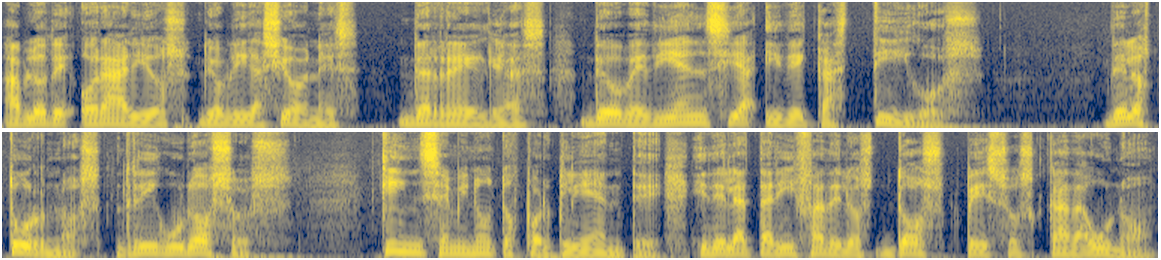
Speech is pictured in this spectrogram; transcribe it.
habló de horarios, de obligaciones, de reglas, de obediencia y de castigos, de los turnos rigurosos, 15 minutos por cliente y de la tarifa de los dos pesos cada uno.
